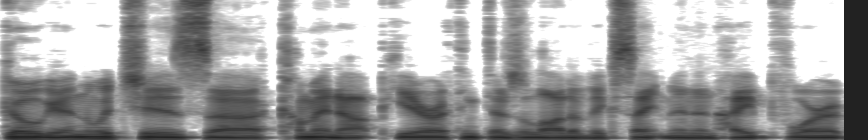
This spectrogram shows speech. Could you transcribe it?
Goguen, which is uh, coming up here, I think there's a lot of excitement and hype for it.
